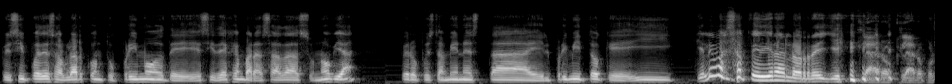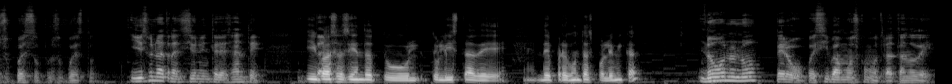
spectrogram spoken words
pues sí puedes hablar con tu primo de si deja embarazada a su novia, pero pues también está el primito que, ¿y qué le vas a pedir a los reyes? Claro, claro, por supuesto, por supuesto. Y es una transición interesante. ¿Y vas haciendo tu, tu lista de, de preguntas polémicas? No, no, no, pero pues sí vamos como tratando de...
